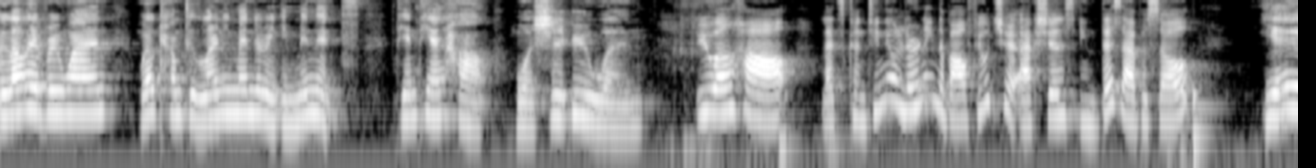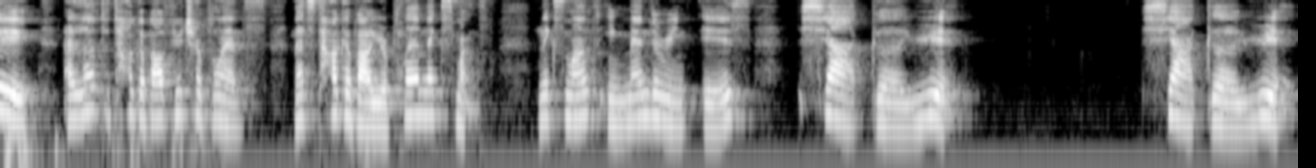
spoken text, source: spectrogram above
Hello everyone, welcome to Learning Mandarin in Minutes. 甜甜好，我是玉文。玉文好，Let's continue learning about future actions in this episode. Yay! I love to talk about future plans. Let's talk about your plan next month. Next month in Mandarin is 下个月。下个月。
